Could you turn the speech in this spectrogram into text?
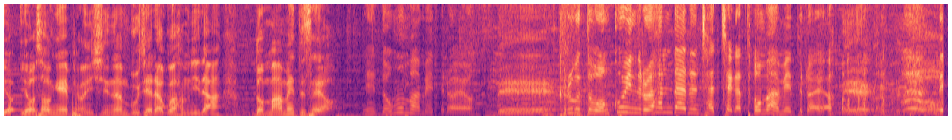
여, 여성의 변신은 무죄라고 합니다. 넌 마음에 드세요? 네 너무 마음에 들어요. 네. 그리고 또 원코인으로 한다는 자체가 더 마음에 들어요. 네, 그렇군요.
